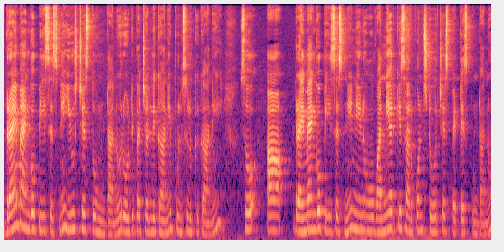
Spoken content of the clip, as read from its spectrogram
డ్రై మ్యాంగో పీసెస్ని యూస్ చేస్తూ ఉంటాను. రోటి పచ్చళ్ళు కానీ పులుసులకు కానీ. సో ఆ డ్రై మ్యాంగో పీసెస్ని నేను వన్ ఇయర్కి సరిపోని స్టోర్ చేసి పెట్టేసుకుంటాను.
